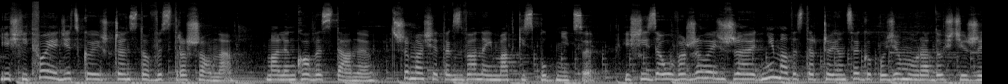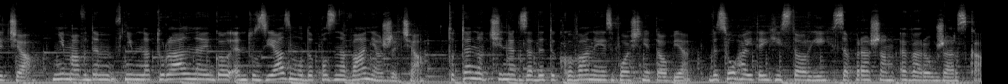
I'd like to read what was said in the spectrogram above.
Jeśli Twoje dziecko jest często wystraszone, ma lękowe stany, trzyma się tak zwanej matki spódnicy, jeśli zauważyłeś, że nie ma wystarczającego poziomu radości życia, nie ma w nim, naturalnego entuzjazmu do poznawania życia, to ten odcinek zadedykowany jest właśnie Tobie. Wysłuchaj tej historii, zapraszam Ewa Rołżarska.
